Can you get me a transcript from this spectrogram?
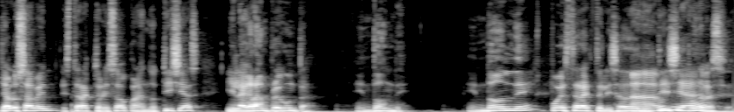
ya lo saben, estar actualizado con las noticias. Y la gran pregunta, ¿en dónde? ¿En dónde puede estar actualizado de noticias?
